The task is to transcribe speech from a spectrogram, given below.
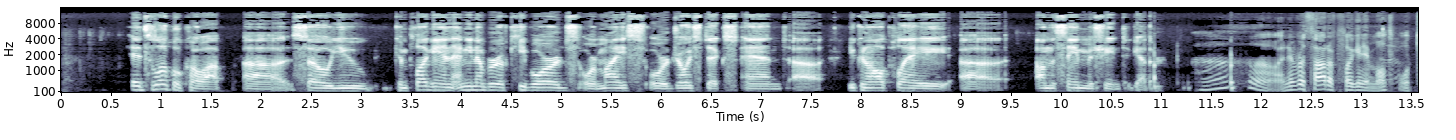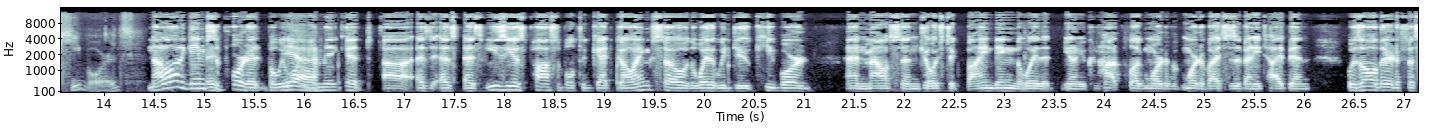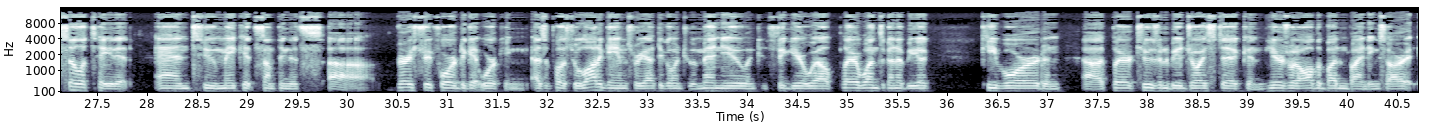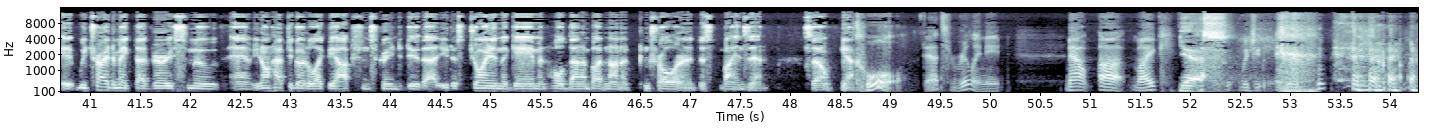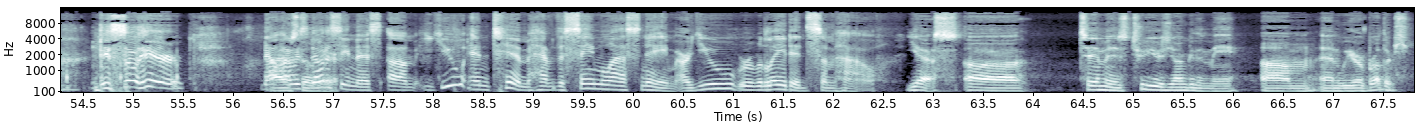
It's local co-op, uh, so you can plug in any number of keyboards or mice or joysticks, and uh, you can all play uh, on the same machine together. Oh, I never thought of plugging in multiple keyboards. Not a lot of games support it, but we yeah. wanted to make it uh, as, as as easy as possible to get going. So the way that we do keyboard and mouse and joystick binding, the way that you know you can hot plug more de- more devices of any type in, was all there to facilitate it and to make it something that's uh, very straightforward to get working, as opposed to a lot of games where you have to go into a menu and configure. Well, player one's going to be a keyboard and uh, player two is going to be a joystick and here's what all the button bindings are. It, we tried to make that very smooth and you don't have to go to like the option screen to do that. You just join in the game and hold down a button on a controller and it just binds in. So yeah. Cool. That's really neat. Now, uh, Mike, Yes. would you? He's still here. now, I'm I was still here. noticing this. Um, you and Tim have the same last name. Are you related somehow? Yes. Uh, Tim is two years younger than me, um, and we are brothers.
